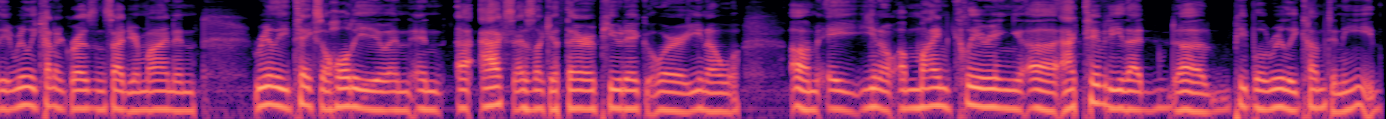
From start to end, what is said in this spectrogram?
it really kind of grows inside your mind and really takes a hold of you and and uh, acts as like a therapeutic or you know. Um, a you know a mind clearing uh, activity that uh, people really come to need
